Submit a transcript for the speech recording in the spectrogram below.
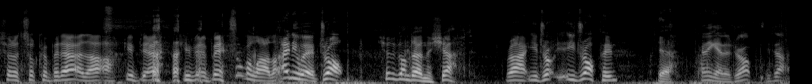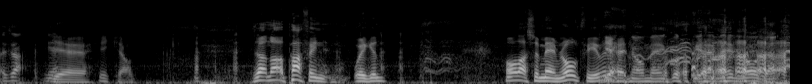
should have took a bit out of that. I'll give it, give it a bit, something like that. Anyway, drop. should have gone down the shaft. Right, you drop. You dropping? Yeah. Can he get a drop? Is that? Is that? Yeah, yeah he can. Is that not a path in Wigan? Oh, that's a main road for you, isn't Yeah, it? no, main, good. Yeah, main road that.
